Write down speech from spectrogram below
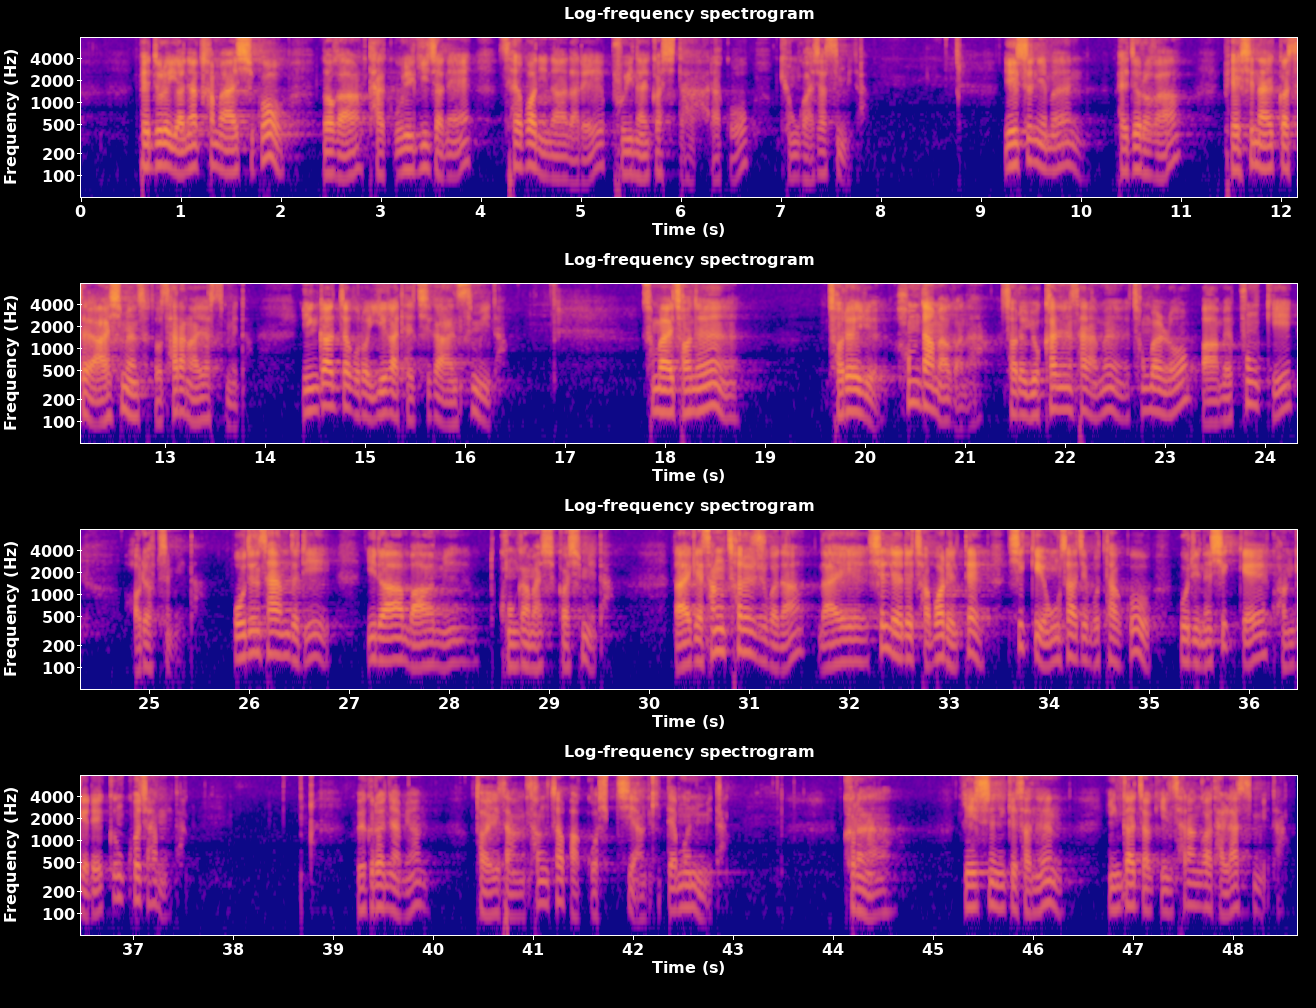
베드로 연약함을 아시고 너가 닭 울기 전에 세 번이나 나를 부인할 것이다 라고 경고하셨습니다. 예수님은 베드로가 배신할 것을 아시면서도 사랑하였습니다. 인간적으로 이해가 되지가 않습니다. 정말 저는 저를 험담하거나 저를 욕하는 사람을 정말로 마음에 품기 어렵습니다. 모든 사람들이 이러한 마음이 공감하실 것입니다. 나에게 상처를 주거나 나의 신뢰를 저버릴 때 쉽게 용서하지 못하고 우리는 쉽게 관계를 끊고자 합니다. 왜 그러냐면 더 이상 상처받고 싶지 않기 때문입니다. 그러나 예수님께서는 인간적인 사랑과 달랐습니다.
